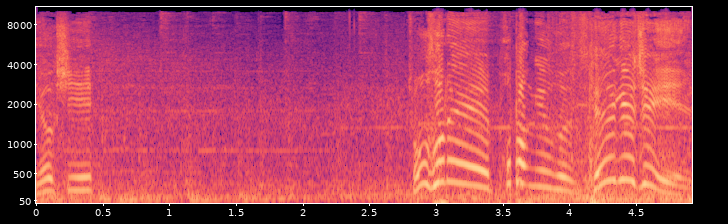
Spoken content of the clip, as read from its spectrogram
역시 조선의 포방력은 세계 제일.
